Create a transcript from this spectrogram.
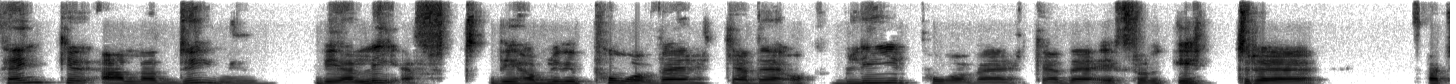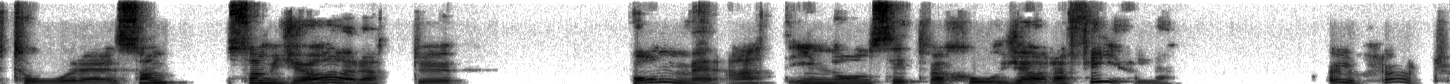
tänk er alla dygn vi har levt. Vi har blivit påverkade och blir påverkade från yttre faktorer som, som gör att du kommer att i någon situation göra fel. Självklart.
